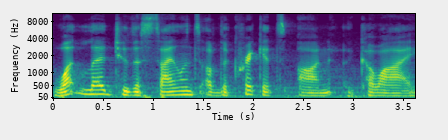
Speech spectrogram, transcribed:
what led to the silence of the crickets on Kauai?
